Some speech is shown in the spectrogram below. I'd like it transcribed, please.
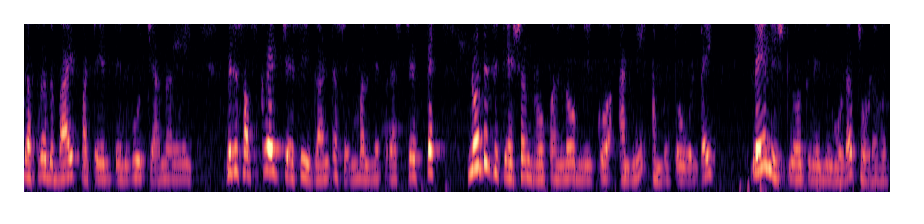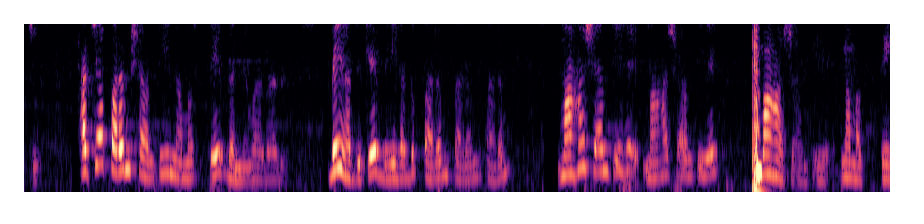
దశరథ్ భాయ్ పటేల్ తెలుగు ఛానల్ని మీరు సబ్స్క్రైబ్ చేసి గంట సింబల్ని ప్రెస్ చేస్తే నోటిఫికేషన్ రూపంలో మీకు అన్నీ అందుతూ ఉంటాయి. ప్లేలిస్ట్లోకి వెళ్ళి కూడా చూడవచ్చు. అచ్చా పరం శాంతి నమస్తే ధన్యవాదాలు. బేహద్కే బేహద్ పరం పరం పరం. మహాశాంతి హే మహాశాంతి హే మహాశాంతి హే నమస్తే.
